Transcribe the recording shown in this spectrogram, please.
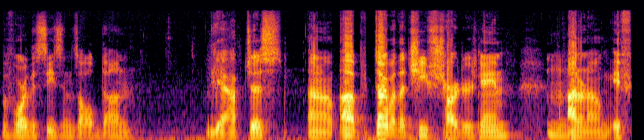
before the season's all done. yeah just I don't know. Uh, talk about the Chiefs Chargers game. Mhm. I don't know if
